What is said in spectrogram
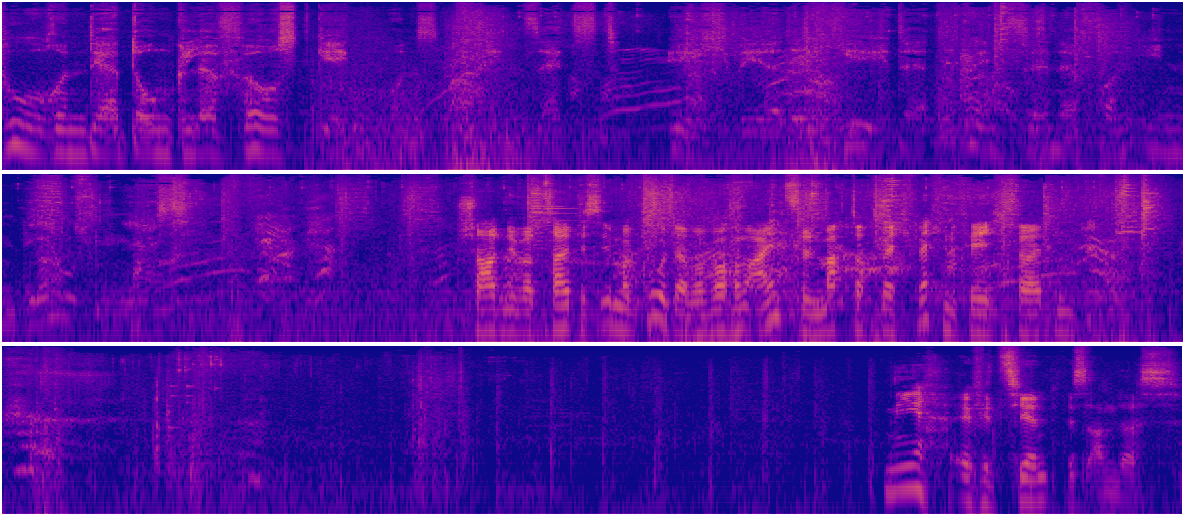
Kreaturen der dunkle Fürst gegen uns einsetzt, ich werde jede einzelne von ihnen bluten lassen. Schaden über Zeit ist immer gut, aber warum einzeln? Macht doch gleich Flächenfähigkeiten. Nee, effizient ist anders.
